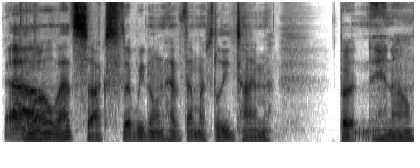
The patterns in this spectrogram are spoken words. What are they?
well, um, that sucks that we don't have that much lead time. But you know,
